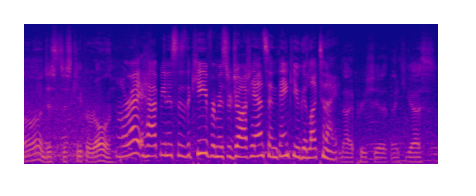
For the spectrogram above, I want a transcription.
I don't know, just just keep it rolling. All right, happiness is the key for Mr. Josh Hansen. Thank you. Good luck tonight. I appreciate it. Thank you guys.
